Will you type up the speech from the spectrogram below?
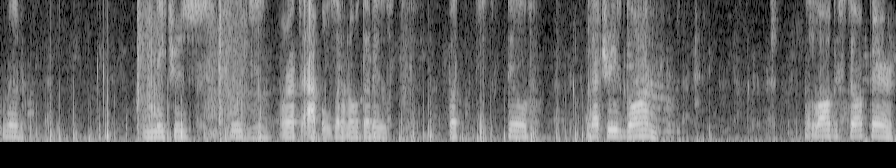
Wood. Nature's fruits. Or that's apples. I don't know what that is. But still. That tree's gone. That log is still up there.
